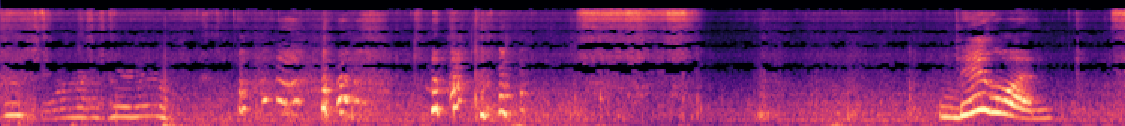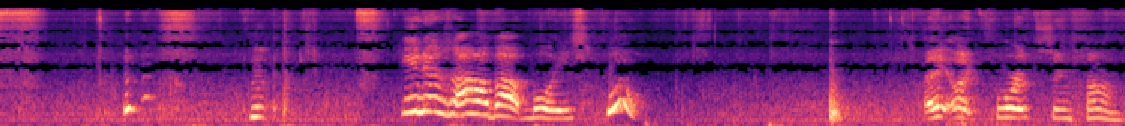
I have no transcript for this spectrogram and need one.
There's one right here now. Big one. He knows all about boys. Woo! I ate like four at the same time.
